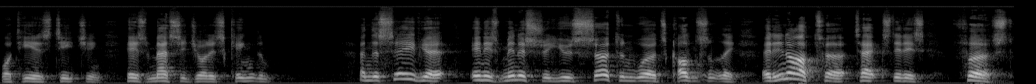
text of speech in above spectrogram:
what He is teaching, His message or His kingdom. And the Saviour in His ministry used certain words constantly. And in our text, it is first.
